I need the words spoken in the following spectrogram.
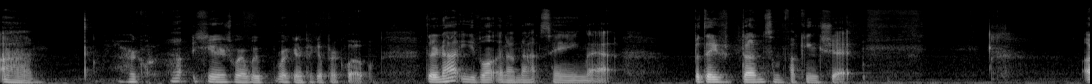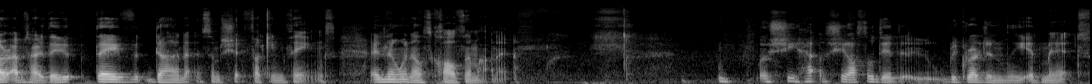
Um, her here's where we we're gonna pick up her quote. They're not evil, and I'm not saying that, but they've done some fucking shit. Or I'm sorry, they they've done some shit fucking things, and no one else calls them on it. She ha- she also did begrudgingly admit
